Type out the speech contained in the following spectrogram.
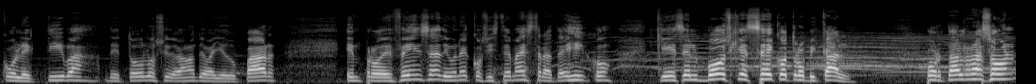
colectiva de todos los ciudadanos de Valledupar en prodefensa de un ecosistema estratégico que es el bosque seco tropical. Por tal razón,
